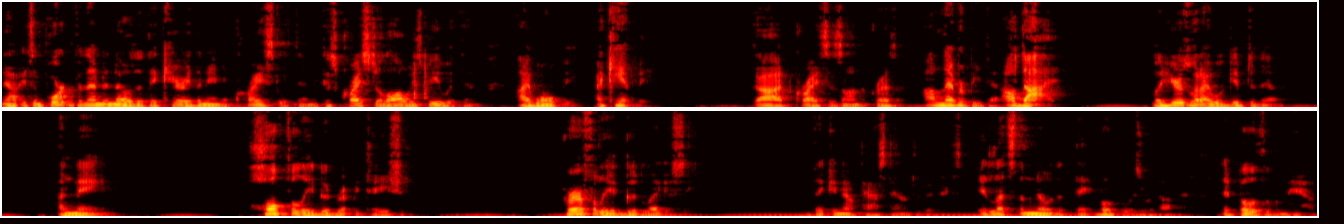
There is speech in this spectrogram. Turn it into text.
them. Now, it's important for them to know that they carry the name of Christ with them because Christ will always be with them. I won't be. I can't be. God, Christ, is omnipresent. I'll never be dead. I'll die. But here's what I will give to them a name, hopefully, a good reputation, prayerfully, a good legacy that they can now pass down to their. It lets them know that they, both boys are adopted, that both of them have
